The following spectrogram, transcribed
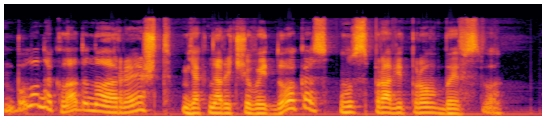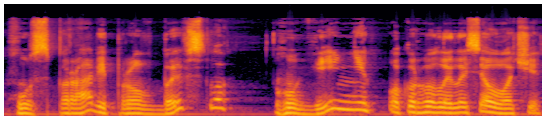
було накладено арешт як на речовий доказ у справі про вбивство. У справі про вбивство? У Вінні округлилися очі.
